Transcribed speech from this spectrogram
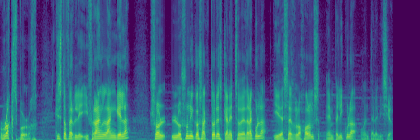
Roxburgh, Christopher Lee y Frank Langella son los únicos actores que han hecho de Drácula y de Sherlock Holmes en película o en televisión.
